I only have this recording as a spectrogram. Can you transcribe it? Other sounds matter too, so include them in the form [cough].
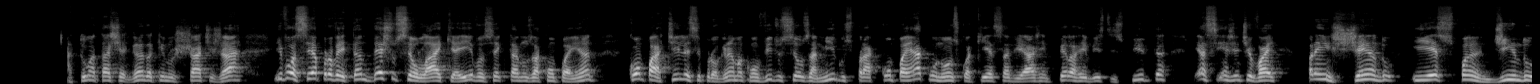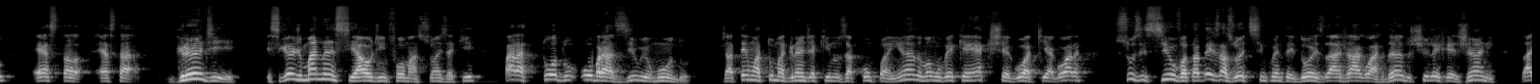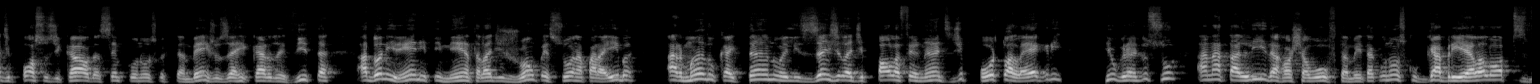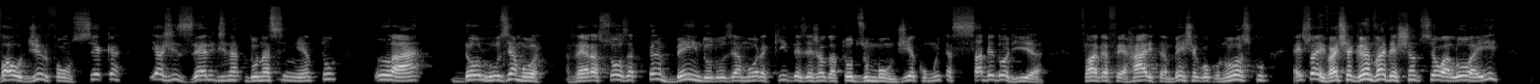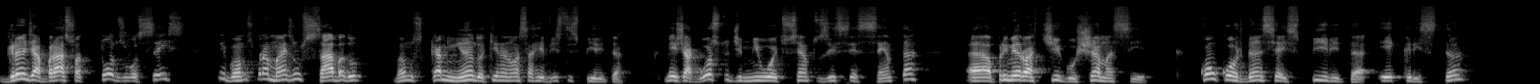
A turma está chegando aqui no chat já. E você, aproveitando, deixa o seu like aí, você que está nos acompanhando, compartilha esse programa, convide os seus amigos para acompanhar conosco aqui essa viagem pela Revista Espírita. E assim a gente vai preenchendo e expandindo esta, esta grande, esse grande manancial de informações aqui para todo o Brasil e o mundo. Já tem uma turma grande aqui nos acompanhando. Vamos ver quem é que chegou aqui agora. Suzy Silva está desde as 8h52 lá já aguardando. Chile Rejane, lá de Poços de Caldas, sempre conosco aqui também. José Ricardo Evita. A Dona Irene Pimenta, lá de João Pessoa, na Paraíba. Armando Caetano, Elisângela de Paula Fernandes, de Porto Alegre, Rio Grande do Sul. A Nathalie da Rocha Wolf também está conosco. Gabriela Lopes, Valdir Fonseca e a Gisele do Nascimento, lá do Luz e Amor. Vera Souza, também do Luz e Amor, aqui, desejando a todos um bom dia com muita sabedoria. Flávia Ferrari também chegou conosco. É isso aí, vai chegando, vai deixando seu alô aí. Grande abraço a todos vocês e vamos para mais um sábado. Vamos caminhando aqui na nossa revista espírita. Mês de agosto de 1860. Uh, ah, o primeiro artigo chama-se Concordância Espírita e Cristã.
